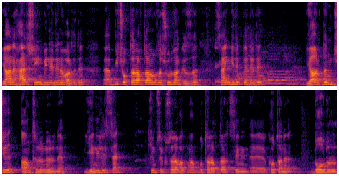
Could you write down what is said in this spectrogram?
Yani her şeyin bir nedeni var dedi. Ee, Birçok taraftarımız da şuradan kızdı. Sen gidip de dedi yardımcı antrenörüne yenilirsen kimse kusura bakma bu taraftar senin e, kotanı doldurur.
